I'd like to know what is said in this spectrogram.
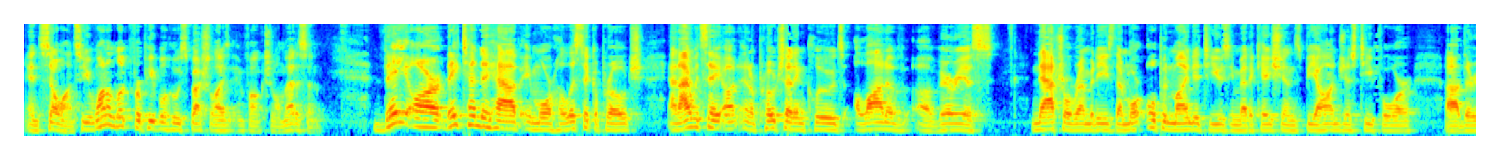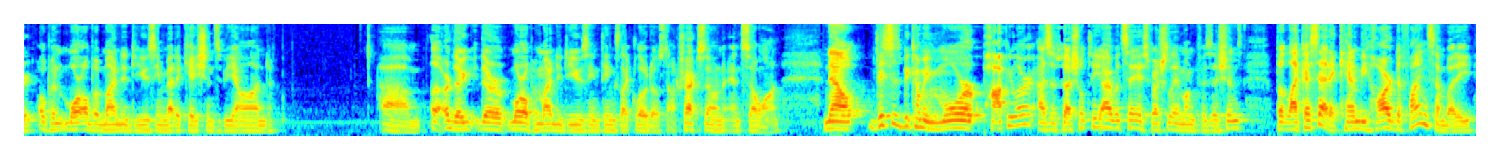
and so on. So you want to look for people who specialize in functional medicine they are they tend to have a more holistic approach, and I would say an approach that includes a lot of uh, various natural remedies. They're more open-minded to using medications beyond just T4. Uh, they're open more open-minded to using medications beyond. Um, or they're, they're more open-minded to using things like low-dose naltrexone and so on. Now, this is becoming more popular as a specialty, I would say, especially among physicians. But like I said, it can be hard to find somebody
